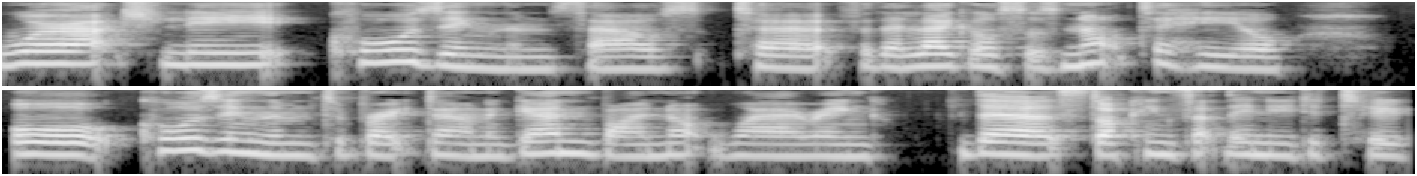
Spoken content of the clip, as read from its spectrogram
were actually causing themselves to for their leg ulcers not to heal or causing them to break down again by not wearing the stockings that they needed to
